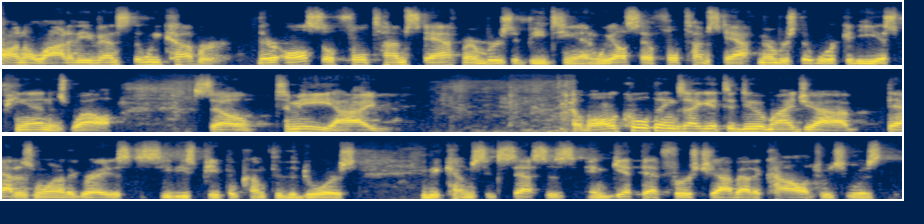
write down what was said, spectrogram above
on a lot of the events that we cover. They're also full time staff members at BTN. We also have full time staff members that work at ESPN as well. So to me, I of all the cool things I get to do at my job, that is one of the greatest to see these people come through the doors and become successes and get that first job out of college, which was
